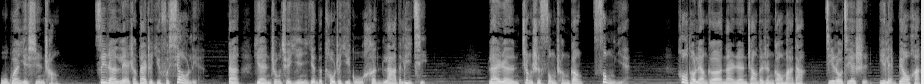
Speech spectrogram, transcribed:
五官也寻常，虽然脸上带着一副笑脸。但眼中却隐隐的透着一股狠辣的戾气。来人正是宋成刚，宋爷。后头两个男人长得人高马大，肌肉结实，一脸彪悍，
